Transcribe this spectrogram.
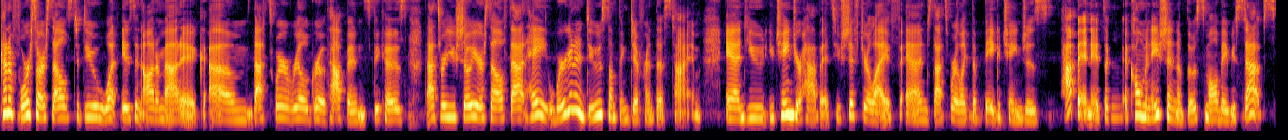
kind of force ourselves to do what isn't automatic, um, that's where real growth happens because that's where you show yourself that hey, we're gonna do something different this time, and you you change your habits, you shift your life, and that's where like the big changes happen. It's a, a culmination of those small baby steps,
